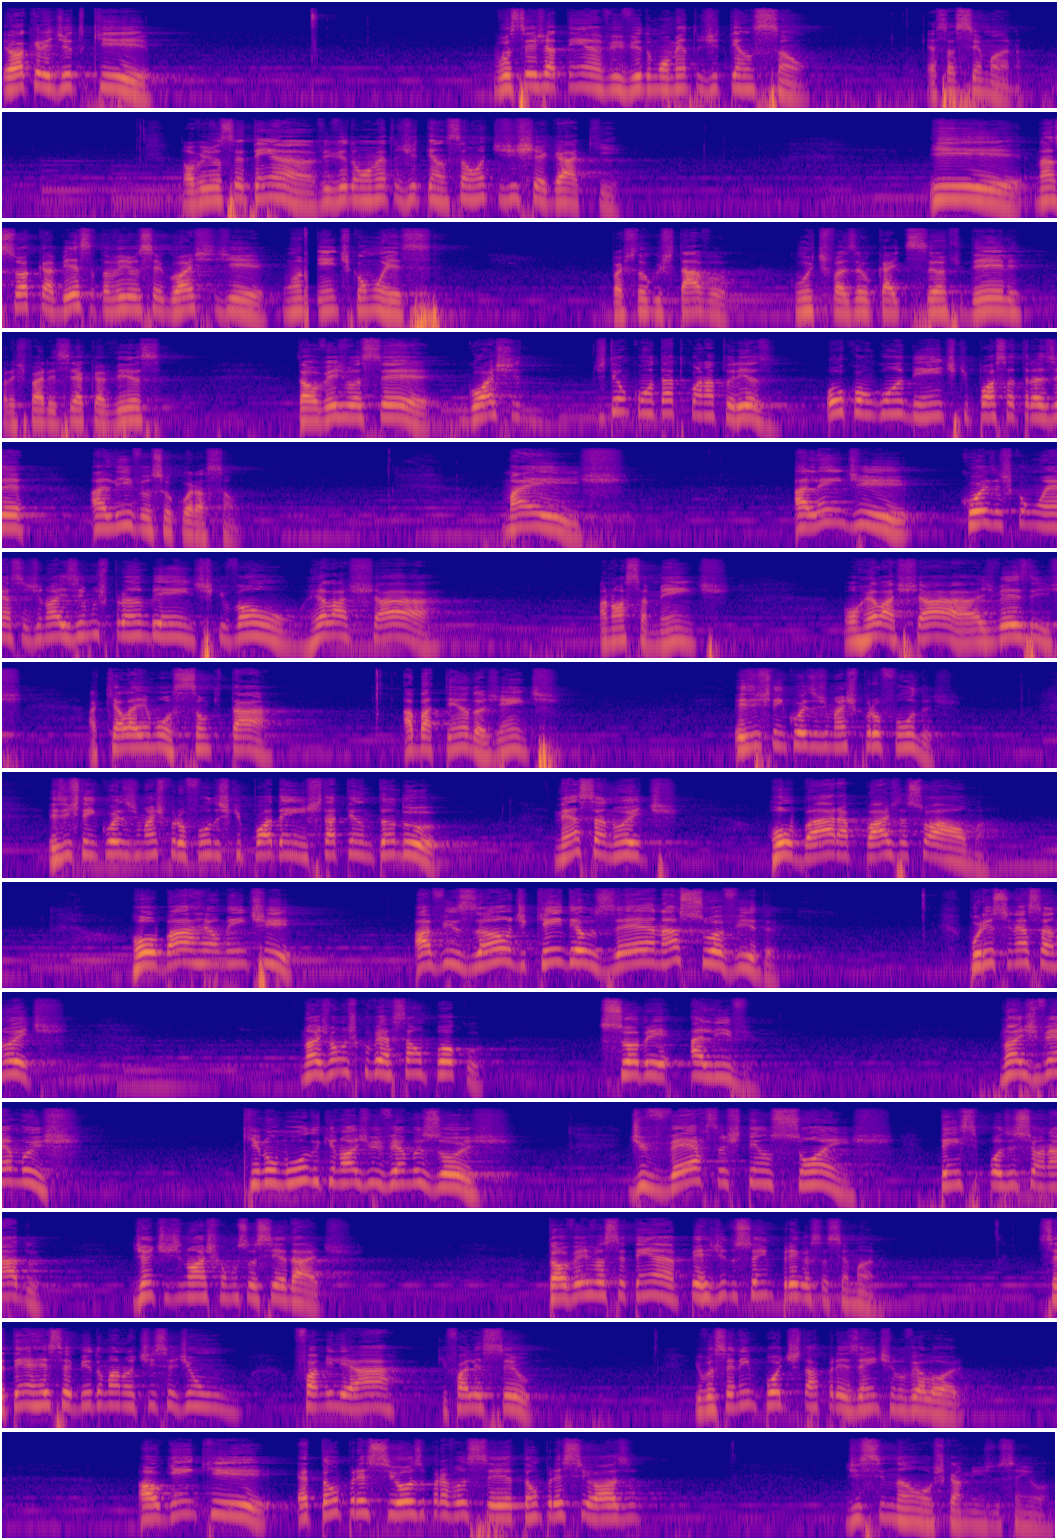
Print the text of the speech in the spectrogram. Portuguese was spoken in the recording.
Eu acredito que você já tenha vivido um momento de tensão essa semana. Talvez você tenha vivido um momento de tensão antes de chegar aqui. E na sua cabeça, talvez você goste de um ambiente como esse. O pastor Gustavo curte fazer o kitesurf dele para esparecer a cabeça. Talvez você goste de ter um contato com a natureza ou com algum ambiente que possa trazer alívio ao seu coração. Mas, além de coisas como essa, de nós irmos para ambientes que vão relaxar a nossa mente, vão relaxar, às vezes, aquela emoção que está abatendo a gente, existem coisas mais profundas. Existem coisas mais profundas que podem estar tentando nessa noite, roubar a paz da sua alma, roubar realmente a visão de quem Deus é na sua vida. Por isso, nessa noite, nós vamos conversar um pouco sobre alívio. Nós vemos que no mundo que nós vivemos hoje, diversas tensões têm se posicionado diante de nós como sociedade. Talvez você tenha perdido seu emprego essa semana. Você tenha recebido uma notícia de um familiar que faleceu. E você nem pôde estar presente no velório. Alguém que é tão precioso para você, tão preciosa, disse não aos caminhos do Senhor.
